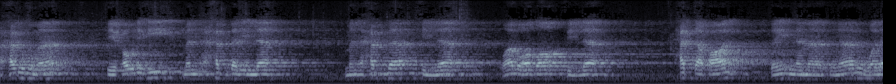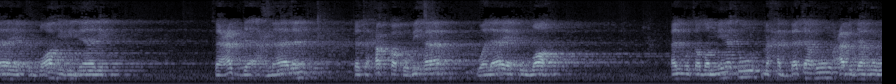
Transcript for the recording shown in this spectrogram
أحدهما في قوله من أحب لله من أحب في الله وأبغض في الله حتى قال فإنما تنال ولاية الله بذلك فعد أعمالا تتحقق بها ولاية الله المتضمنة محبته عبده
